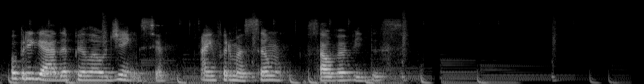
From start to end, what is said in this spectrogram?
Obrigada pela audiência. A informação salva vidas.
